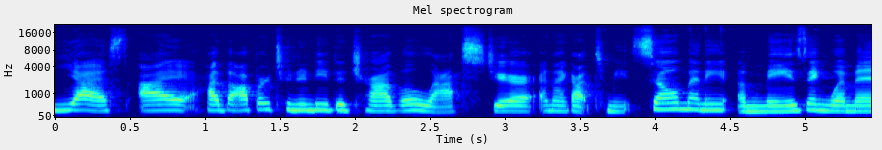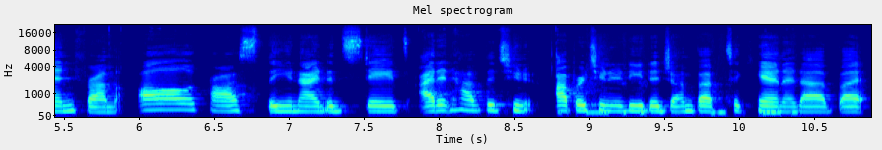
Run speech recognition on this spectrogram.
Yes, I had the opportunity to travel last year and I got to meet so many amazing women from all across the United States. I didn't have the t- opportunity to jump up to Canada, but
